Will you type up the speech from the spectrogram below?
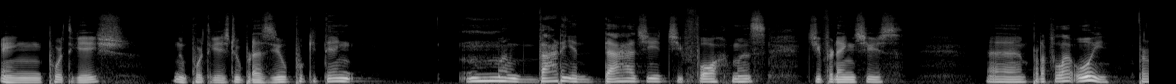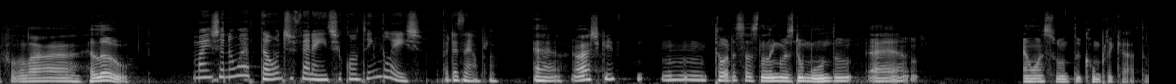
em português, no português do Brasil, porque tem uma variedade de formas diferentes eh, para falar oi, para falar hello. Mas não é tão diferente quanto em inglês, por exemplo. É, eu acho que em todas as línguas do mundo é, é um assunto complicado,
